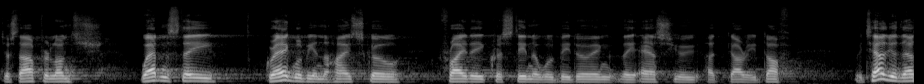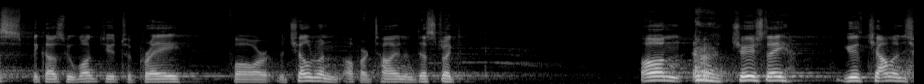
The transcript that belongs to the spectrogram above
just after lunch. Wednesday, Greg will be in the high school Friday, Christina will be doing the SU at Garryduff. We tell you this because we want you to pray for the children of our town and district. On Tuesday, Youth Challenge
